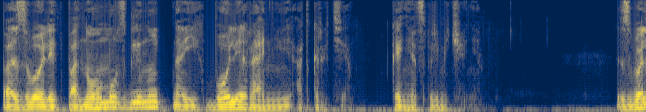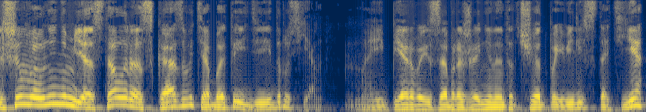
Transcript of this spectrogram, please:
позволит по-новому взглянуть на их более ранние открытия. Конец примечания. С большим волнением я стал рассказывать об этой идее друзьям. Мои первые соображения на этот счет появились в статье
